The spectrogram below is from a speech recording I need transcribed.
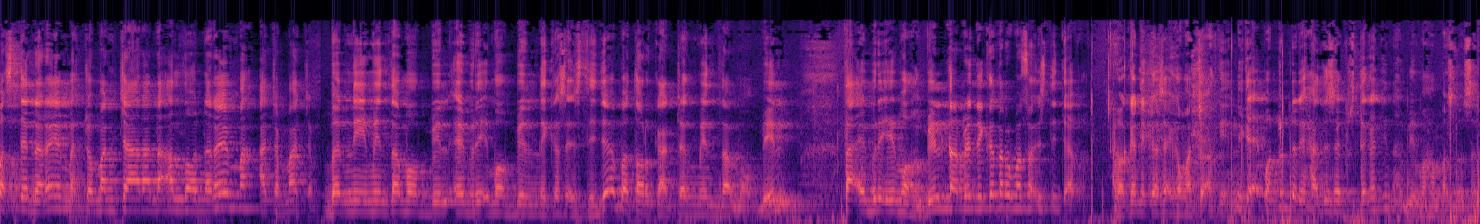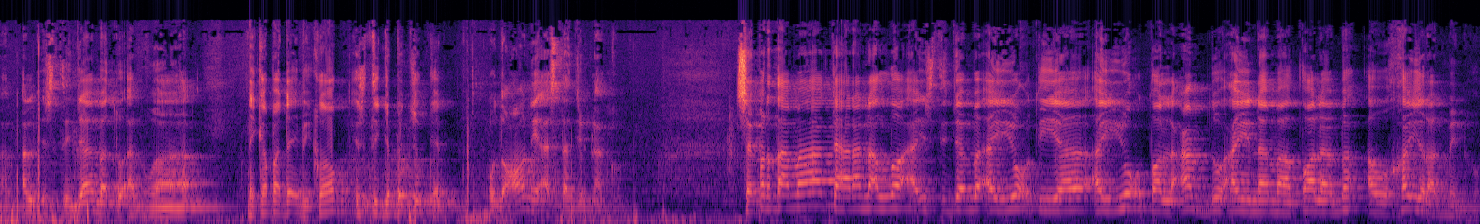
mesti nerema cuma cara nak Allah nerema macam-macam. Beni minta mobil every mobil ni istijabah tor kadang minta mobil tak ibri mobil tapi ni kata masuk istijabah. Maka ni saya akan masuk lagi ni kayak pun dari hadis yang kita kaji Nabi Muhammad SAW al istijabatu anwa. Ni kepada ibikom istijabah juga udhoni astajib lakum. Sepertama cara Allah istijabah ayyu'tiya ayyu'tal 'abdu aina ma talaba aw khairan minhu.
